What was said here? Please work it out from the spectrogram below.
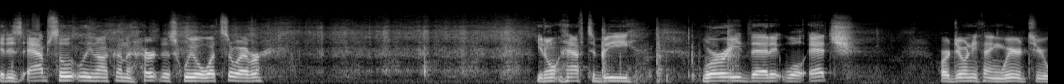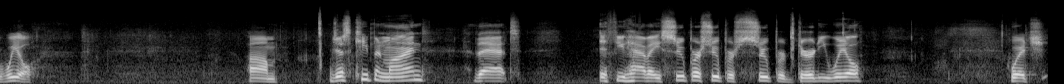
It is absolutely not going to hurt this wheel whatsoever. You don't have to be worried that it will etch or do anything weird to your wheel. Um, just keep in mind that if you have a super, super, super dirty wheel, which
